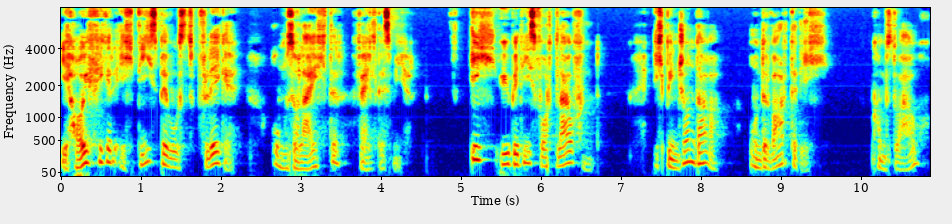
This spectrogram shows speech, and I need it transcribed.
Je häufiger ich dies bewusst pflege, umso leichter fällt es mir. Ich übe dies fortlaufend. Ich bin schon da und erwarte dich. Kommst du auch?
